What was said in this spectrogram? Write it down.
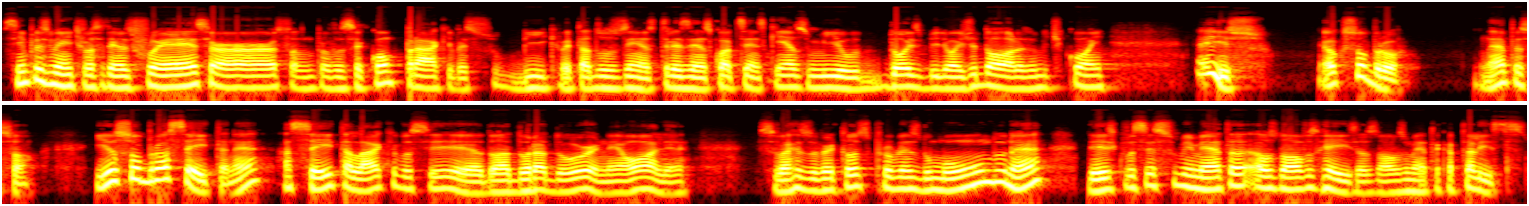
Simplesmente você tem os influencers falando para você comprar, que vai subir, que vai estar 200, 300, 400, 500 mil, 2 bilhões de dólares no Bitcoin. É isso. É o que sobrou, né, pessoal? E o sobrou aceita, né? Aceita lá que você é do adorador, né? Olha, isso vai resolver todos os problemas do mundo, né? Desde que você submeta aos novos reis, aos novos metacapitalistas.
